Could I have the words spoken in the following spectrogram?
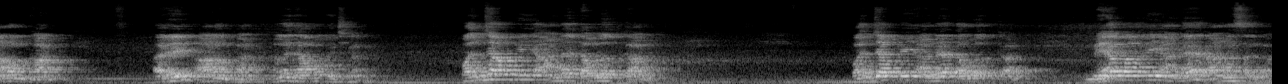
ஆலம் கான். அரே ஆலம் கான். நல்லா ஞாபகம் வச்சுக்காங்க. பஞ்சாபை ஆண்ட தௌலத் கான். பஞ்சாபை ஆண்ட தௌலத் கான். மேவாரை ஆண்ட ராணா சங்கா.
